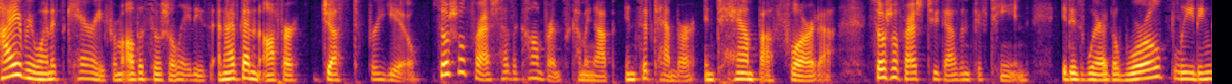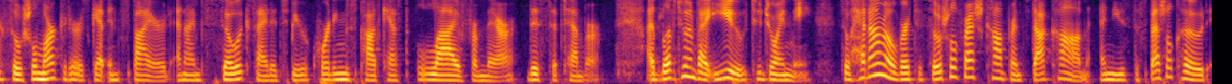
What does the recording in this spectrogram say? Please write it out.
Hi, everyone. It's Carrie from All the Social Ladies, and I've got an offer just for you. Social Fresh has a conference coming up in September in Tampa, Florida. Social Fresh 2015. It is where the world's leading social marketers get inspired, and I'm so excited to be recording this podcast live from there this September. I'd love to invite you to join me. So head on over to socialfreshconference.com and use the special code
